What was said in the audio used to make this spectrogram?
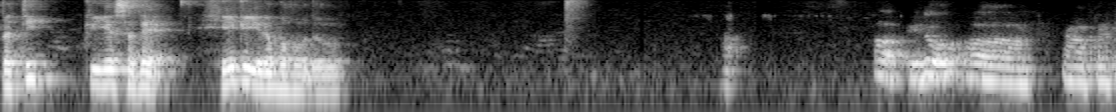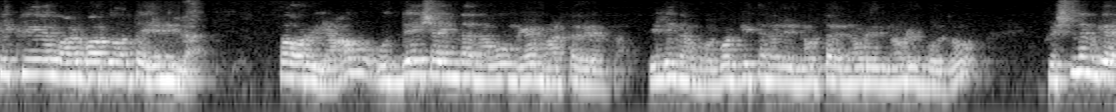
ಪ್ರತಿಕ್ರಿಯಿಸದೆ ಹೇಗೆ ಇರಬಹುದು? ಇದು ಪ್ರತಿಕ್ರಿಯೆ ಮಾಡಬಾರ್ದು ಅಂತ ಏನಿಲ್ಲ. ಸೊ, ಅವರು ಯಾವ ಉದ್ದೇಶದಿಂದ ನಾವು ಮೇಲ್ ಮಾಡ್ತಾರೆ ಅಂತ. ಇಲ್ಲಿ ನಾವು ಭಗವದ್ಗೀತೆನಲ್ಲಿ ನೋಡ್ತಾ, ನೋಡಿ, ನೋಡಿರ್ಬೋದು. ಕೃಷ್ಣನ್ಗೆ,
